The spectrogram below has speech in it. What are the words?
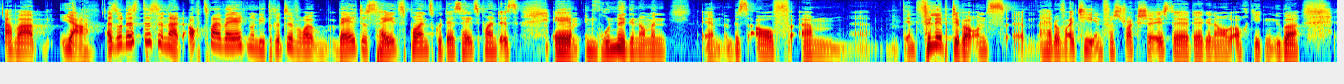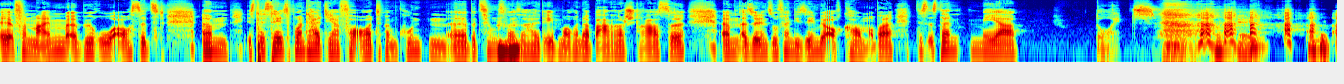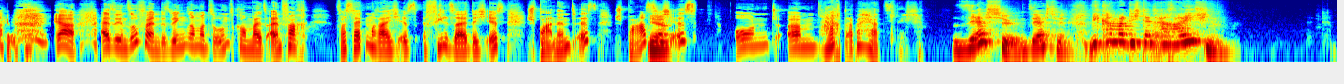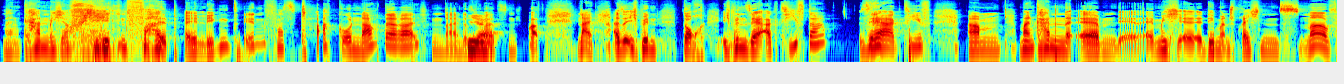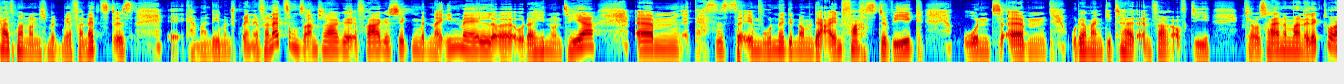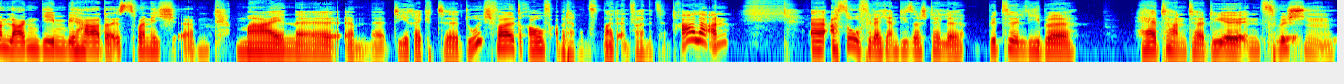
aber ja, also das, das sind halt auch zwei Welten und die dritte Welt des Sales Points. Gut, der Sales Point ist äh, im Grunde genommen äh, bis auf ähm, äh, den Philipp, der bei uns äh, Head of IT Infrastructure ist, der, der genau auch gegenüber äh, von meinem äh, Büro auch sitzt, ähm, ist der Sales Point halt ja vor Ort beim Kunden, äh, beziehungsweise mhm. halt eben auch in der Barer Straße. Ähm, also insofern, die sehen wir auch kaum, aber das ist dann mehr Deutsch. Okay. okay. ja, also insofern, deswegen soll man zu uns kommen, weil es einfach facettenreich ist, vielseitig ist, spannend ist, spaßig ja. ist und ähm, hart, aber herzlich. Sehr schön, sehr schön. Wie kann man dich denn erreichen? Man kann mich auf jeden Fall bei LinkedIn fast Tag und Nacht erreichen. Nein, das ja. war jetzt ein Spaß. Nein, also ich bin doch, ich bin sehr aktiv da sehr aktiv. Ähm, man kann ähm, äh, mich äh, dementsprechend, ne, falls man noch nicht mit mir vernetzt ist, äh, kann man dementsprechend eine Vernetzungsanfrage Frage schicken mit einer E-Mail äh, oder hin und her. Ähm, das ist im Grunde genommen der einfachste Weg. Und ähm, oder man geht halt einfach auf die Klaus Heinemann Elektroanlagen GmbH. Da ist zwar nicht ähm, meine ähm, direkte Durchwahl drauf, aber dann ruft man halt einfach eine Zentrale an. Äh, ach so, vielleicht an dieser Stelle bitte, liebe Headhunter, die ihr inzwischen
